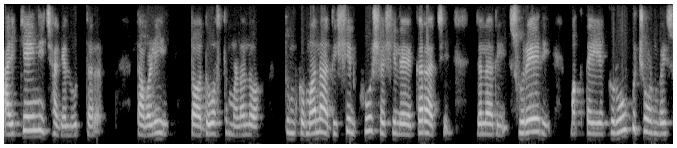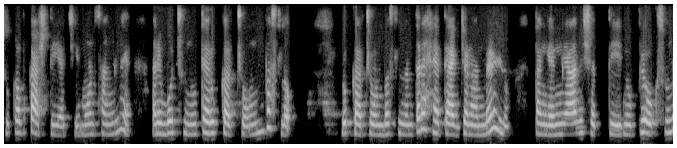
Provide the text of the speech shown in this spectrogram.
आयकेनी छागेल उत्तर तावळी तो दोस्त म्हणलो तुमकां मना दिशील खूश आशिल्ले कराची जाल्यार सुरेरी मग ते एक रूख चोवन बाई अवकाश दियाची म्हणून सांगले आनी बोचून ते रुखार चोवन बसलो. रुखार चोवन बसल्यानंतर नंतर हे त्याग जाणांक मेळ्ळो तांगे ज्ञान शक्तीन उपयोगसून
